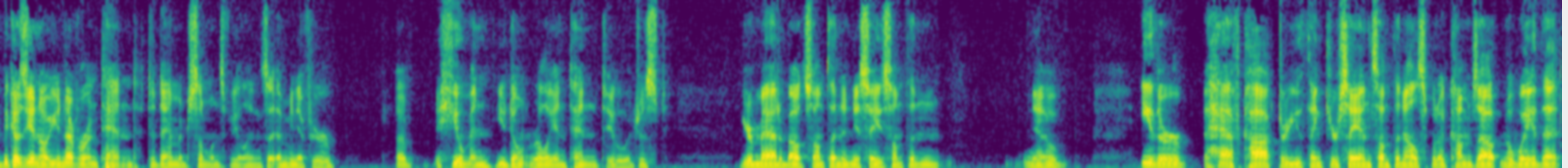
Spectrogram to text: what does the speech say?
because, you know, you never intend to damage someone's feelings. I mean, if you're a human, you don't really intend to. It just, you're mad about something and you say something, you know, either half cocked or you think you're saying something else, but it comes out in a way that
